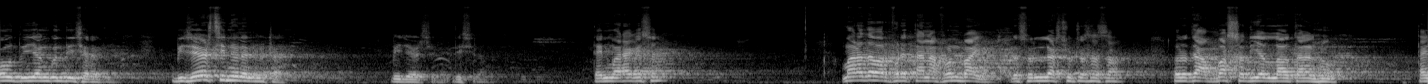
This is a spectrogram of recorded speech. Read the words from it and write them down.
ও দুই আঙ্গুল দিয়ে ছেড়ে দিয়ে। বিজয়ের চিহ্ন নেন ওটা। বিজয়ের চিহ্ন দিয়েছিলাম তাই মারা গেছেন। মারা যাওয়ার পরে তান আফন ভাই রসুল্লাহর ছোটো চাষা ওরতে আব্বাস সদি আল্লাহ তালানহু তাই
